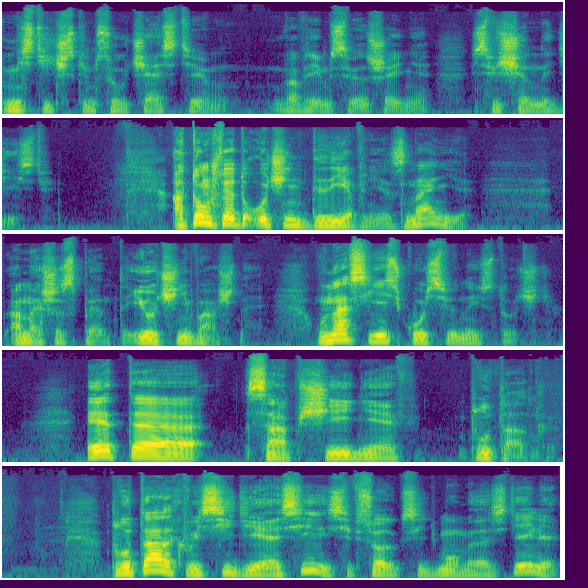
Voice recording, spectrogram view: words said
мистическим соучастием во время совершения священных действий. О том, что это очень древнее знание Амеша Спента и очень важное, у нас есть косвенный источник. Это сообщение Плутарха. Плутарх в Исиде и Осирисе в 47 разделе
